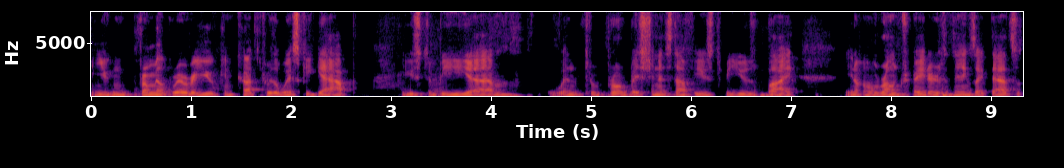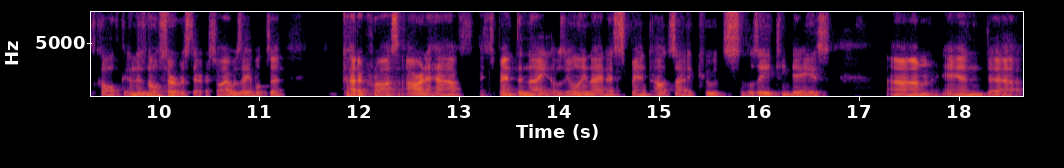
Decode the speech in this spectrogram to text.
and you can from Milk River you can cut through the Whiskey Gap. It used to be um, when through prohibition and stuff. It used to be used by you know rum traders and things like that. So it's called, and there's no service there. So I was able to cut across hour and a half. I spent the night. It was the only night I spent outside of Coutts those 18 days. Um, and uh,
